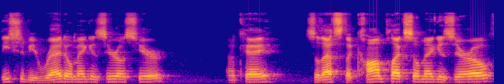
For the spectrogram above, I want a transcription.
These should be red omega zeros here. Okay, so that's the complex omega zero.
